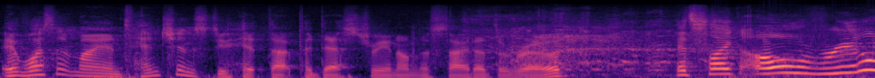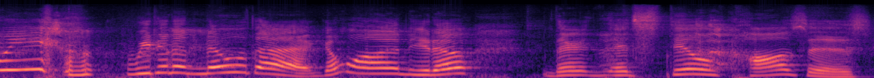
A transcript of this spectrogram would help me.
It wasn't my intentions to hit that pedestrian on the side of the road. It's like, oh, really? we didn't know that. Go on, you know? There, it still causes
